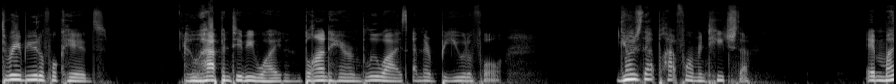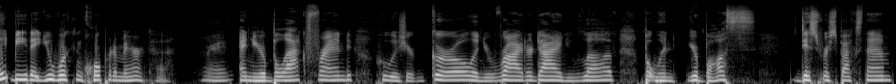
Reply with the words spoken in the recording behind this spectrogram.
three beautiful kids who happen to be white and blonde hair and blue eyes and they're beautiful. Use that platform and teach them. It might be that you work in corporate America. Right. And your black friend who is your girl and your ride or die and you love, but when your boss disrespects them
